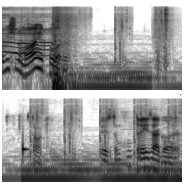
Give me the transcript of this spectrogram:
O bicho não morre, porra. Toque. Beleza, estamos com três agora.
